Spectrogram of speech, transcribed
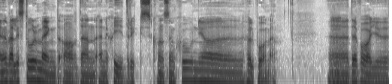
eh, en väldigt stor mängd av den energidryckskonsumtion jag eh, höll på med. eh, Mm. Det var ju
